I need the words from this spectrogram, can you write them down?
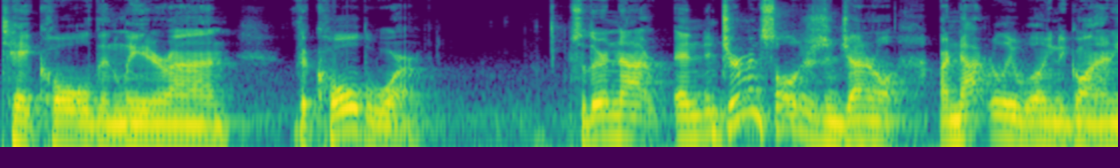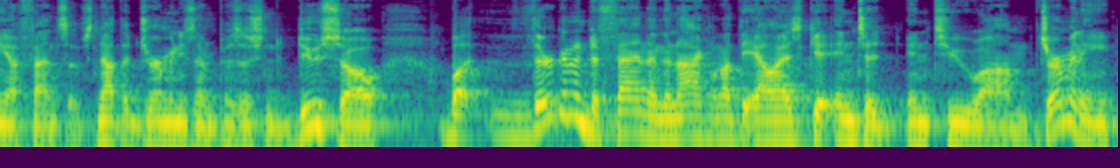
take hold and later on the Cold War. So they're not, and German soldiers in general are not really willing to go on any offensives. Not that Germany's in a position to do so, but they're going to defend and they're not going to let the Allies get into into um, Germany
